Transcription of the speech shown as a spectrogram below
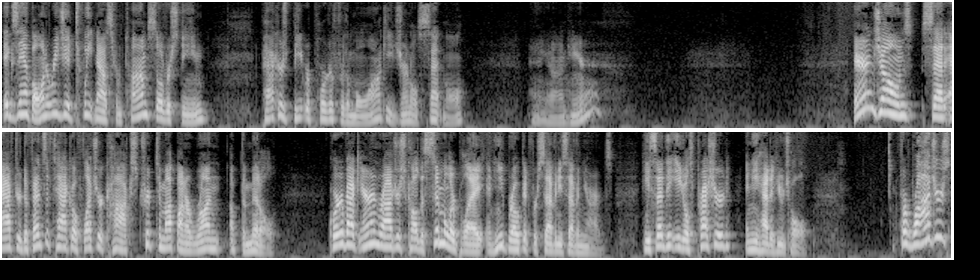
example. I want to read you a tweet now. It's from Tom Silverstein, Packers beat reporter for the Milwaukee Journal Sentinel. Hang on here. Aaron Jones said after defensive tackle Fletcher Cox tripped him up on a run up the middle, quarterback Aaron Rodgers called a similar play and he broke it for 77 yards. He said the Eagles pressured and he had a huge hole. For Rodgers,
